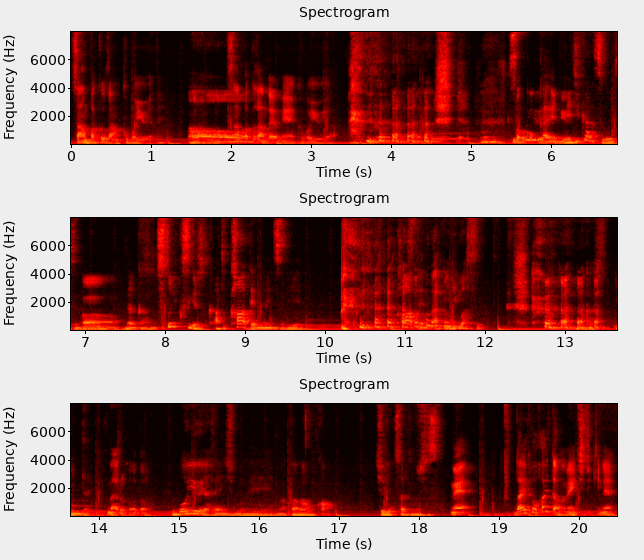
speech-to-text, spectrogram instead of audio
三白眼久保優也ね三白眼だよね久保優也。そこかい。目力すごいですよね。うなんかストイックすぎるあとカーテンないんですよ家に。カーテンいります？なんかいいんだよんなるほど。久保優也選手もねまたなんか注目されてほしいです。ね。代表入ったのね一時期ね。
